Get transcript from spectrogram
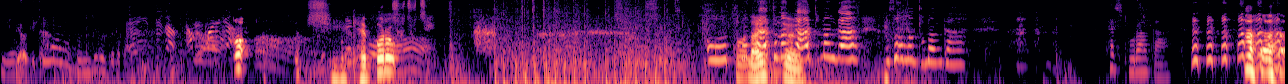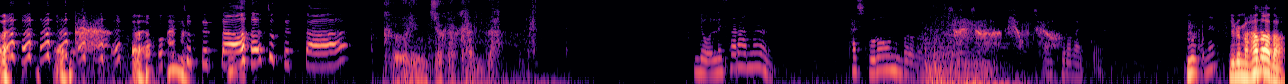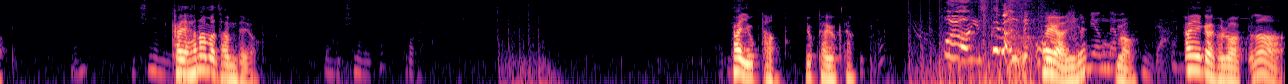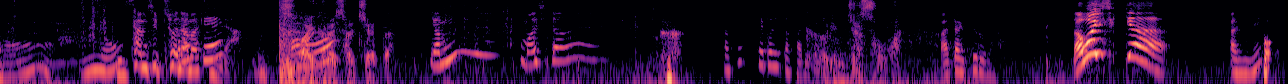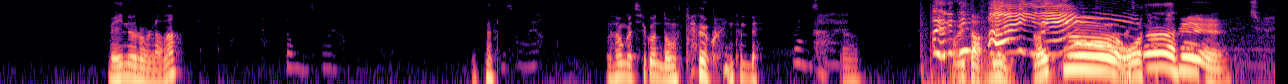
저 여기 피망 던지고 들어가. 이거 개뽀로 어 도망가 나이스. 도망가 도망가 무서우면 도망가. 다시 돌아가. 좋됐다 좋됐다. 그림자가 간다. 근데 원래 사람은 다시 돌아오는 거라고. 난 돌아갈 거야. 응? 네? 이러면 하나다 미친놈이. 카이 하나만 잡으면 돼요 난 미친놈이니까 들어갈 거야. 카이 있어? 6탕 6탕 6탕 육탕? 어야 이 스펙 아닌데? 어. 아니네? 한명 뭐야 남았습니다. 카이가 글로 왔구나 어, 안녕. 30초 남았습니다. 스파이크를 설치했다. 야미 맛있다. 하고 해본 일단 가려. 그림자 소환. 아딸 들어가. 나와 이 새끼야. 아니네. 어? 메인으로 올라나? 너무 무서워요. 무서워요. 무서운 거 치곤 너무 대놓고 있는데 무서워요. 어, 있다 메인. 나이스 오 나이스. 사킬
